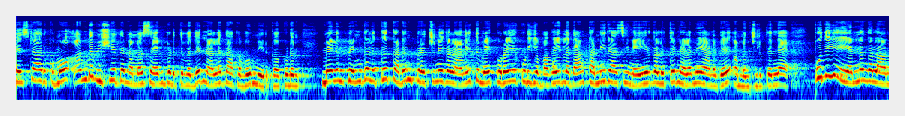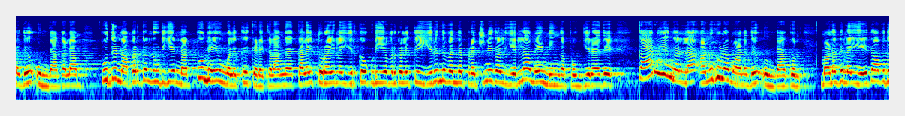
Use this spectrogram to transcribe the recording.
பெஸ்ட்டாக இருக்குமோ அந்த விஷயத்தை நம்ம செயல்படுத்துவது நல்லதாகவும் இருக்கக்கூடும். மேலும் பெண்களுக்கு கடன் பிரச்சனைகள் அனைத்துமே குறையக்கூடிய வகையில் தான் கன்னிராசி நேயர்களுக்கு நிலைமையானது அமைஞ்சிருக்குங்க. புதிய எண்ணங்களானது உண்டாகலாம். புது நபர்களுடைய நட்புமே உங்களுக்கு கிடைக்கலாங்க. கலைத்துறையில் இருக்கக்கூடியவர்களுக்கு இருந்து வந்த பிரச்சனைகள் எல்லாமே நீங்க போகிறது. காரியங்களில் அனுகூலமானது உண்டாகும். மனதில் ஏதாவது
